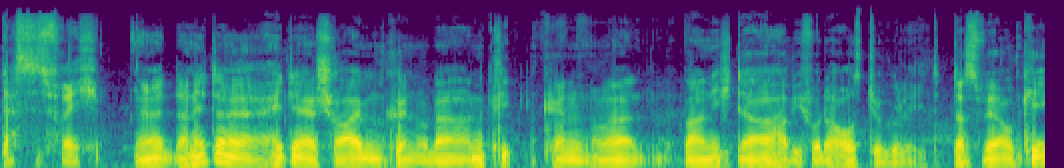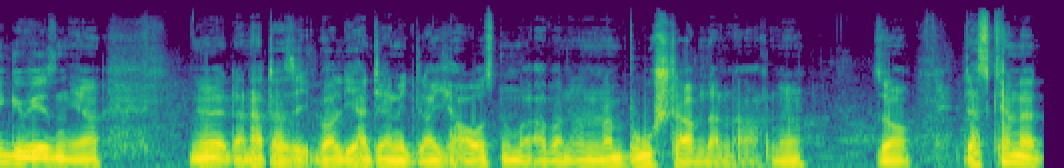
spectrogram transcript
Das ist frech. Ne? Dann hätte er, hätte er schreiben können oder anklicken können, aber war nicht da, habe ich vor der Haustür gelegt. Das wäre okay gewesen, ja. Ne, dann hat er sich, weil die hat ja eine gleiche Hausnummer, aber einen anderen Buchstaben danach. Ne? So, das kann er,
